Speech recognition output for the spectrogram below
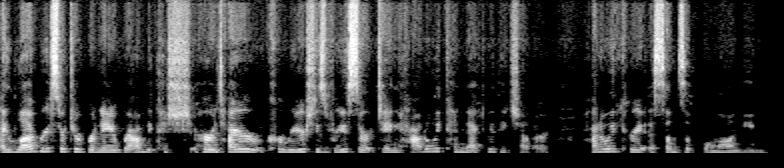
I love researcher Brene Brown because she, her entire career she's researching how do we connect with each other? How do we create a sense of belonging?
